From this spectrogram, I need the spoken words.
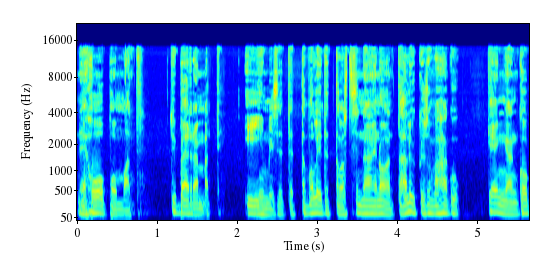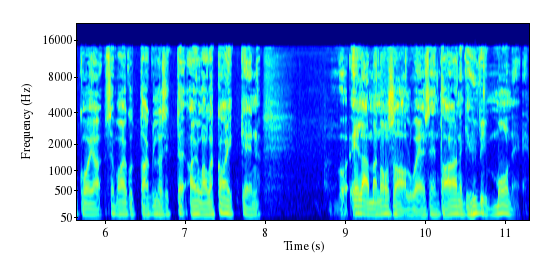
ne hoopommat, typerämmät ihmiset. Että valitettavasti se näin on, että älykkyys on vähän kuin kengän koko ja se vaikuttaa kyllä sitten aika lailla kaikkeen elämän osa-alueeseen tai ainakin hyvin moneen.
